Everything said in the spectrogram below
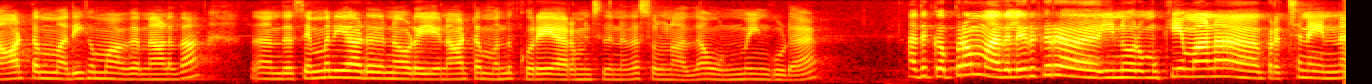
நாட்டம் அதிகமாகறனால தான் அந்த செம்மறியாடுனுடைய நாட்டம் வந்து குறைய ஆரம்பிச்சதுன்னு தான் சொல்லணும். அதுதான் உண்மையும் கூட. அதுக்கப்புறம் அதில் இருக்கிற இன்னொரு முக்கியமான பிரச்சனை என்ன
